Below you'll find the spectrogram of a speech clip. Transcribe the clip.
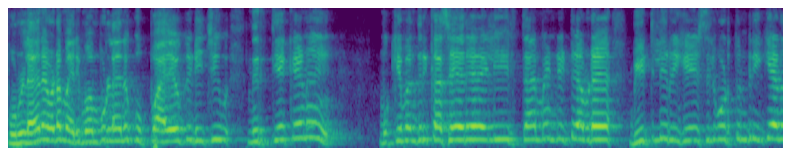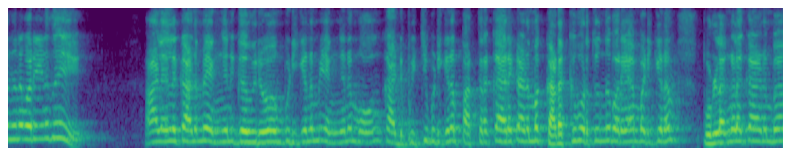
പുള്ളേനെ അവിടെ മരുമോൻ പുള്ളേനെ കുപ്പായൊക്കെ ഇടിച്ച് നിർത്തിയൊക്കെയാണ് മുഖ്യമന്ത്രി കസേരയിൽ ഇരുത്താൻ വേണ്ടിയിട്ട് അവിടെ വീട്ടിൽ റിഹേഴ്സൽ കൊടുത്തോണ്ടിരിക്കുകയാണെന്നാണ് പറയുന്നത്. ആളുകളെ കാണുമ്പോൾ എങ്ങനെ ഗൗരവം പിടിക്കണം എങ്ങനെ മുഖം കടുപ്പിച്ച് പിടിക്കണം പത്രക്കാരെ കാണുമ്പോൾ കടക്ക് പുറത്തുനിന്ന് പറയാൻ പഠിക്കണം പുള്ളങ്ങളെ കാണുമ്പോൾ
